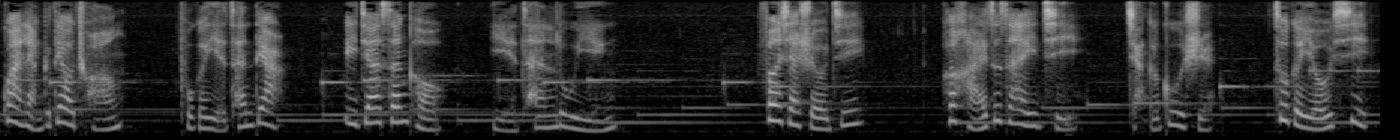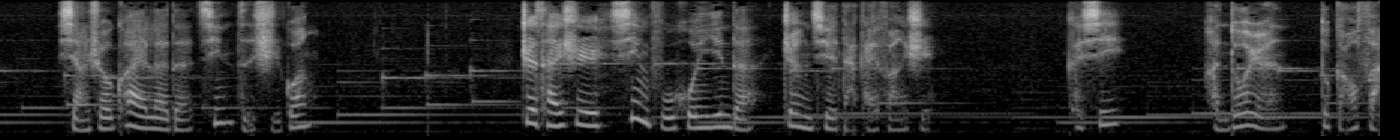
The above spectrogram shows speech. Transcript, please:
挂两个吊床，铺个野餐垫儿，一家三口野餐露营。放下手机，和孩子在一起，讲个故事，做个游戏，享受快乐的亲子时光。这才是幸福婚姻的正确打开方式。可惜，很多人都搞反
